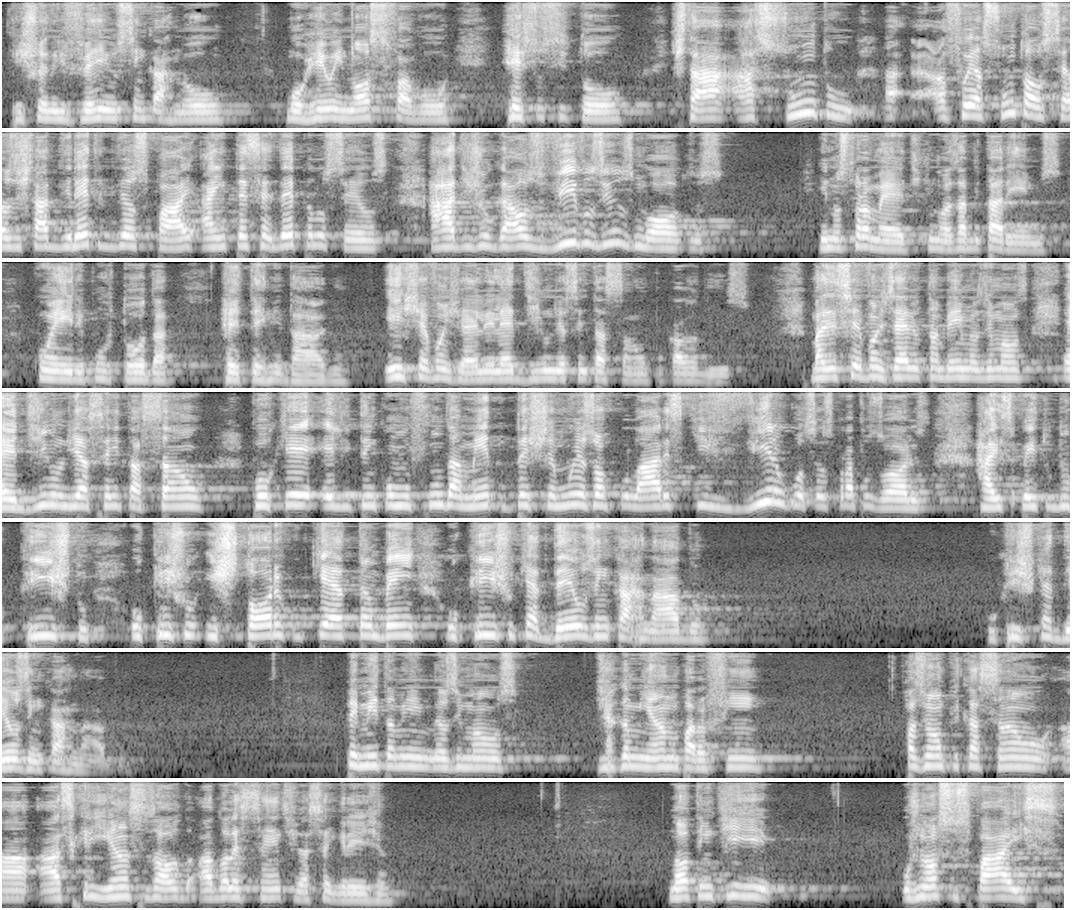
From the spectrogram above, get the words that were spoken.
Cristo ele veio, se encarnou, morreu em nosso favor, ressuscitou, está assunto, foi assunto aos céus, está à direita de Deus Pai, a interceder pelos seus, a de julgar os vivos e os mortos, e nos promete que nós habitaremos com Ele por toda a eternidade. Este evangelho ele é digno de aceitação por causa disso. Mas esse evangelho também, meus irmãos, é digno de aceitação porque ele tem como fundamento testemunhas oculares que viram com seus próprios olhos a respeito do Cristo, o Cristo histórico que é também o Cristo que é Deus encarnado o Cristo que é Deus encarnado. Permita-me, meus irmãos, já caminhando para o fim, fazer uma aplicação às crianças, aos adolescentes dessa igreja. Notem que Os nossos pais,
